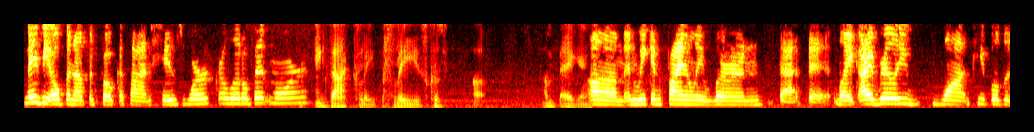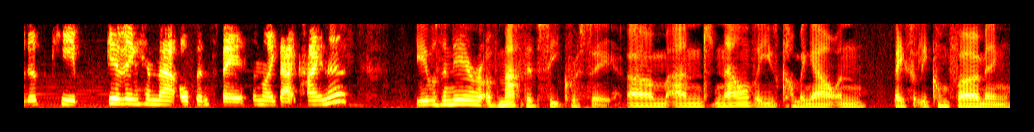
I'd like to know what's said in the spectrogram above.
maybe open up and focus on his work a little bit more. Exactly, please, because uh, I'm begging. um, and we can finally learn that bit. Like i really want people to just keep giving him that open space and like that kindness. It was an era of massive secrecy, um, and now that he's coming out and basically confirming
